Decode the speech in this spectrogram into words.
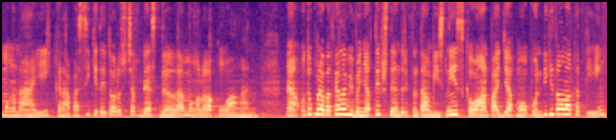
mengenai kenapa sih kita itu harus cerdas dalam mengelola keuangan. Nah, untuk mendapatkan lebih banyak tips dan trik tentang bisnis, keuangan pajak maupun digital marketing,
